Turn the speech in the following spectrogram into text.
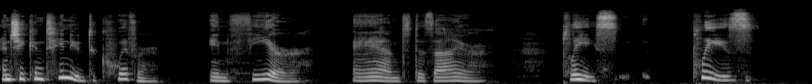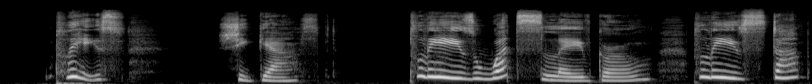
and she continued to quiver in fear and desire. Please, please, please, she gasped. Please, what, slave girl? Please stop,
